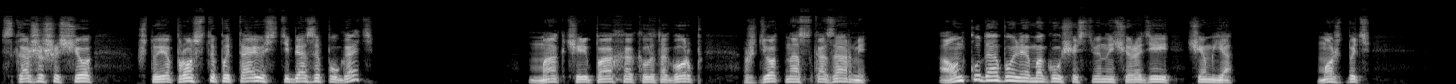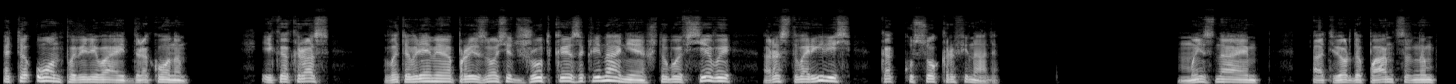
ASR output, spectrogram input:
скажешь еще, что я просто пытаюсь тебя запугать? Маг-черепаха Клотогорб ждет нас в казарме, а он куда более могущественный чародей, чем я. Может быть, это он повелевает драконом, и как раз в это время произносит жуткое заклинание, чтобы все вы растворились, как кусок рафинада. Мы знаем о твердопанцирном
